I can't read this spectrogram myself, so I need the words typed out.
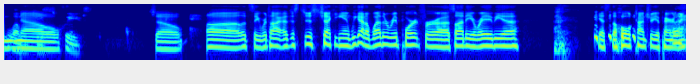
love of No. Jesus, please. So, uh, let's see. We're talking just just checking in. We got a weather report for uh, Saudi Arabia. yes, the whole country apparently.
